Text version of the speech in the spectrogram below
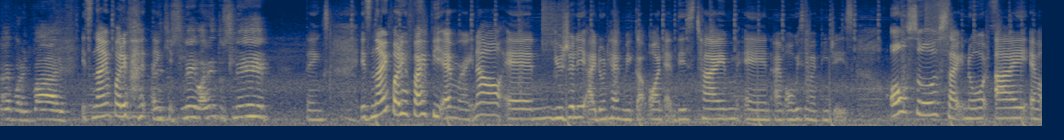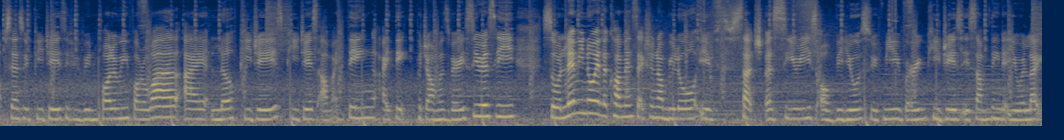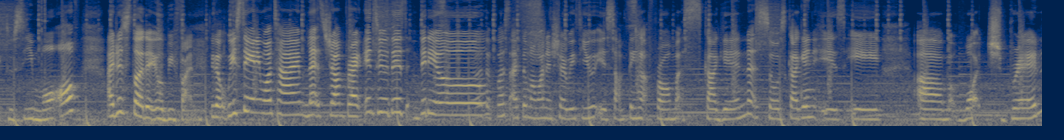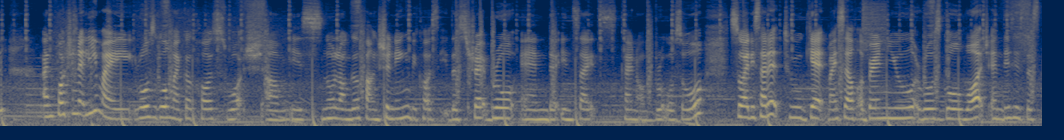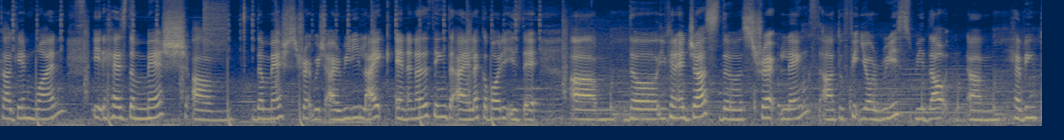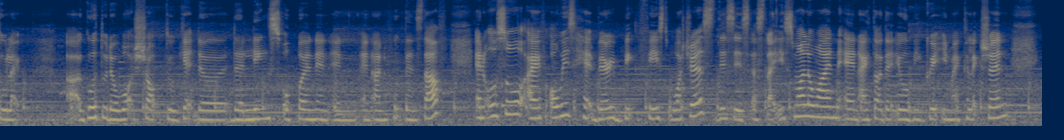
9.45. it's 9.45 I need thank to you sleep. I need to sleep. Thanks. It's 9.45 p.m. right now and usually I don't have makeup on at this time and I'm always in my PJs. Also, side note, I am obsessed with PJs. If you've been following me for a while, I love PJs. PJs are my thing. I take pajamas very seriously. So let me know in the comment section down below if such a series of videos with me wearing PJs is something that you would like to see more of. I just thought that it'll be fun. Without wasting any more time, let's jump right into this video. The first item I want to share with you is something from Skagen. So Skagen is a um, watch brand. Unfortunately, my rose gold Michael Kors watch um, is no longer functioning because the strap broke and the insides kind of broke also. So I decided to get myself a brand new rose gold watch and this is the Skagen one. It has the mesh, um, the mesh strap which I really like and another thing that I like about it is that um, the you can adjust the strap length uh, to fit your wrist without um, having to like uh, go to the watch shop to get the the links open and, and and unhooked and stuff. And also I've always had very big faced watches. This is a slightly smaller one and I thought that it will be great in my collection.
